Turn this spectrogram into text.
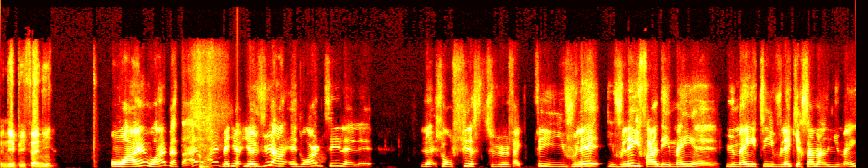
Une épiphanie. Ouais, ouais, peut-être, ouais. Mais il a, il a vu en Edward, tu sais, le, le- le- son fils, tu veux. Fait que, tu sais, il voulait, il voulait y faire des mains euh, tu sais, il voulait qu'il ressemble à un humain.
